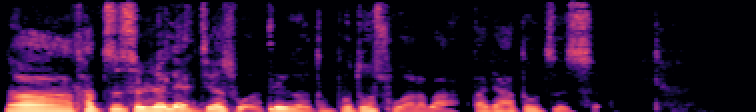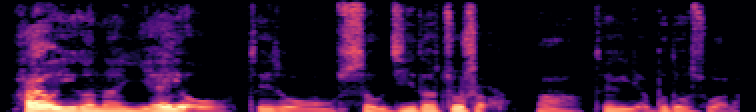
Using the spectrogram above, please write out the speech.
那它支持人脸解锁，这个都不多说了吧，大家都支持。还有一个呢，也有这种手机的助手啊，这个也不多说了。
